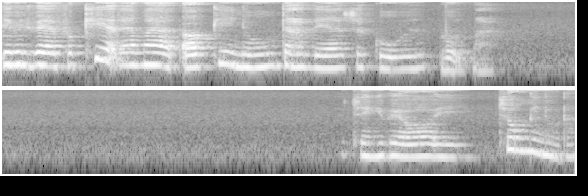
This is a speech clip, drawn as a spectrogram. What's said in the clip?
Det vil være forkert af mig at opgive nogen, der har været så gode mod mig. Jeg tænker vi over i to minutter.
